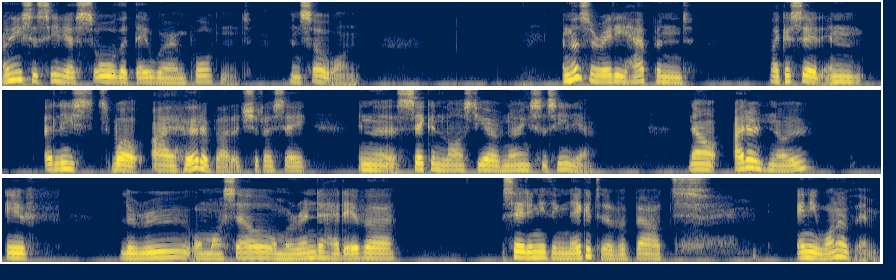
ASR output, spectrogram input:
Only Cecilia saw that they were important, and so on. And this already happened, like I said, in at least, well, I heard about it, should I say, in the second last year of knowing Cecilia. Now, I don't know if Le Roux or Marcel or Marinda had ever said anything negative about any one of them.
